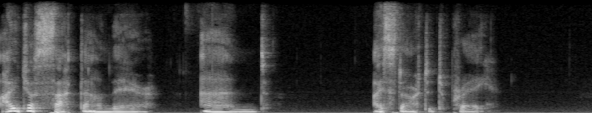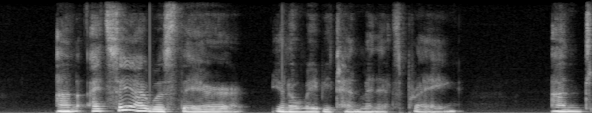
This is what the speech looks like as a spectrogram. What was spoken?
I just sat down there and I started to pray. And I'd say I was there, you know, maybe 10 minutes praying. And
